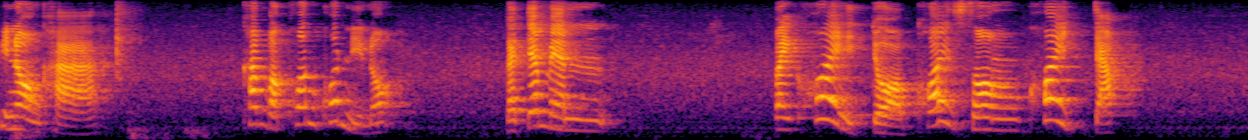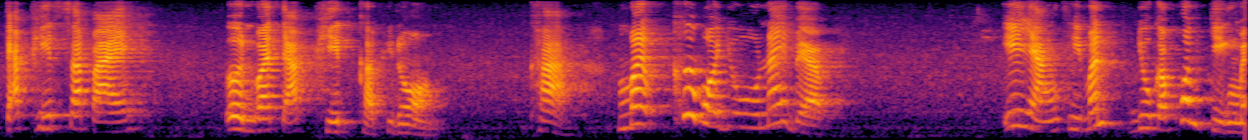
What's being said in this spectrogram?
พี่น้องค่ะคำว่าคนคนนี่เนาะก็จะแมนไปค่อยจอบค่อยซองค่อยจับ จับผิดซะไป เอิ่นว่าจับผิดค่ะพี่น้อง ค่ะมันคือบอยู่ในแบบ อีหยังที่มันอยู่กับความจริงไหม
